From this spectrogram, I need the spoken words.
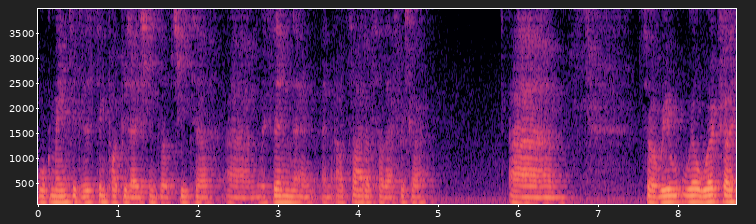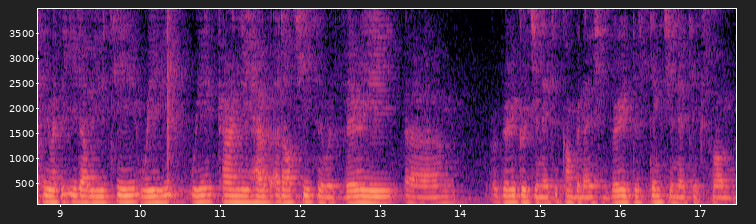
augment existing populations of cheetah um, within and, and, outside of South Africa. Um, so we will work closely with the EWT. We, we currently have adult cheetah with very, um, very good genetic combination, very distinct genetics from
